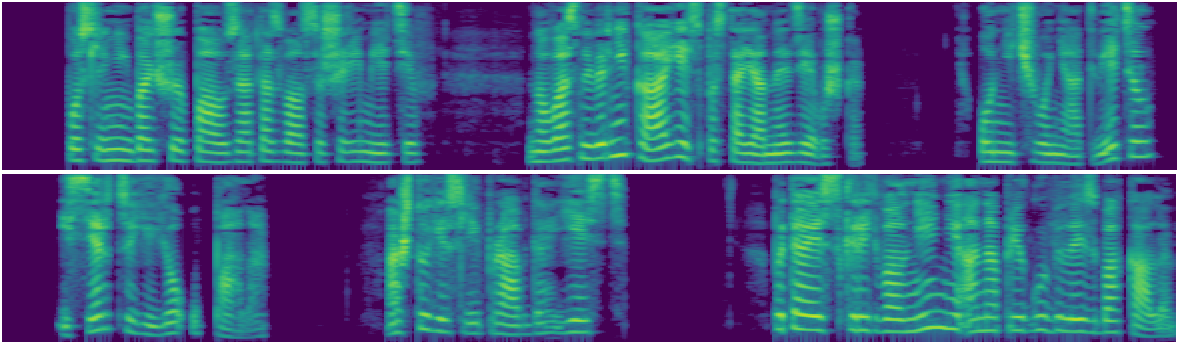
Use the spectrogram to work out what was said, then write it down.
— после небольшой паузы отозвался Шереметьев. «Но у вас наверняка есть постоянная девушка». Он ничего не ответил и сердце ее упало. А что, если и правда есть? Пытаясь скрыть волнение, она пригубила из бокала.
